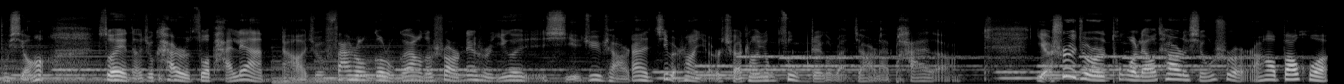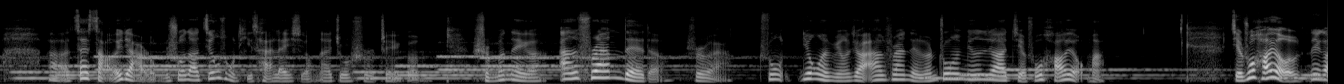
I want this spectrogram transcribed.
不行，所以呢就开始做排练，然后就发生各种各样的事儿。那是一个喜剧片，但是基本上也是全程用 Zoom 这个软件来拍的，也是就是通过聊天的形式，然后包括呃再早一点的，我们说到惊悚题材类型，那就是这个什么那个 Unfriended 是吧？中英文名叫 Unfriended，中文名字叫解除好友嘛。解除好友那个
